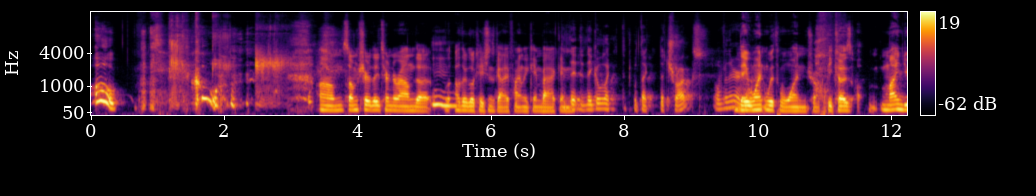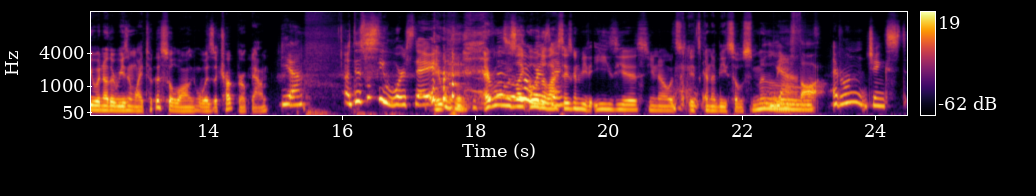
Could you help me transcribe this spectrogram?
oh, cool. um, so I'm sure they turned around. The Mm. other locations guy finally came back and Did, did they go like with like the trucks over there? they not? went with one truck because, mind you, another reason why it took us so long was the truck broke down. yeah. Uh, this was the worst day. It- everyone This was like, the "Oh, the last day." is gonna be the easiest. You know, it's it's gonna be so smooth." We Yeah. thought Everyone jinxed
